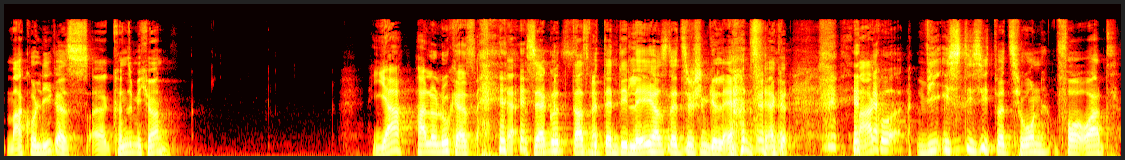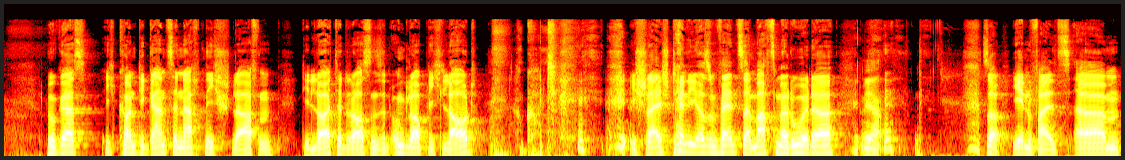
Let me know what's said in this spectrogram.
Marco Ligas, äh, können Sie mich hören? Ja, hallo Lukas. Ja, sehr gut, das mit dem Delay hast du inzwischen gelernt. Sehr gut. Marco, wie ist die Situation vor Ort? Lukas, ich konnte die ganze Nacht nicht schlafen. Die Leute draußen sind unglaublich laut. Oh Gott. Ich schreie ständig aus dem Fenster, macht's mal Ruhe da. Ja. So, jedenfalls. Ähm,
